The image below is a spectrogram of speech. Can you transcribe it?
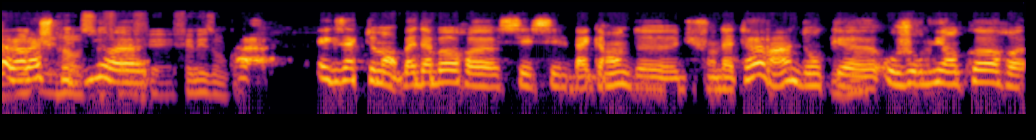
alors là, je peux dire. Fait, maison. Quoi. Ah, exactement. Bah, D'abord, c'est le background du fondateur. Hein. Donc, mhm. aujourd'hui encore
